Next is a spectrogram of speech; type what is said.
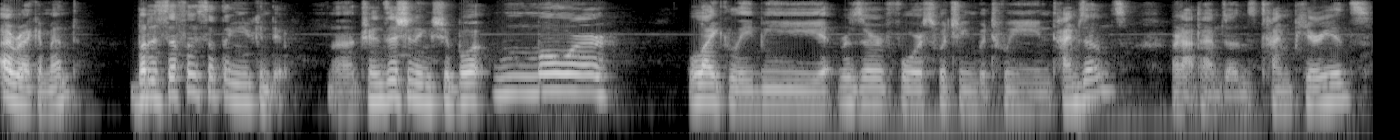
I recommend, but it's definitely something you can do. Uh, transitioning should more likely be reserved for switching between time zones, or not time zones, time periods,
